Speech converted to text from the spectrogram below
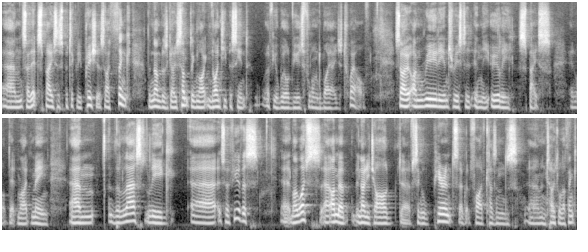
Um, so that space is particularly precious. I think the numbers go something like 90% of your worldview is formed by age 12. So I'm really interested in the early space and what that might mean. Um, the last leg, uh, so a few of us, uh, my wife's, uh, I'm a, an only child, uh, single parent, so I've got five cousins um, in total, I think.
